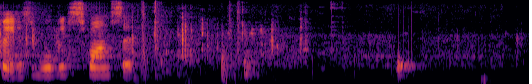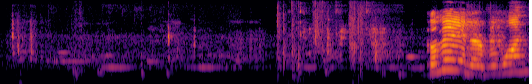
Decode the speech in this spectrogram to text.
Great, this will be the spawn set. Come in, everyone.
